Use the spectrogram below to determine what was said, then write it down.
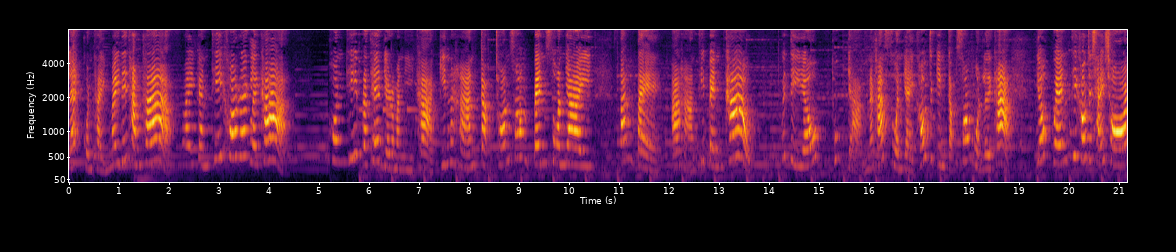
และคนไทยไม่ได้ทำค่ะ ไปกันที่ข้อแรกเลยค่ะ คนที่ประเทศเยอรมนีค่ะ กินอาหารกับช้อนส้อมเป็นส่วนใหญ่ ตั้งแต่อาหารที่เป็นข้าวก๋วยเตี๋ยวทุกอย่างนะคะ ส่วนใหญ่เขาจะกินกับซ่อมหมดเลยค่ะ ยกเว้นที่เขาจะใช้ช้อน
